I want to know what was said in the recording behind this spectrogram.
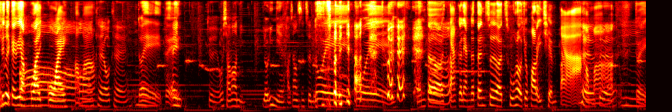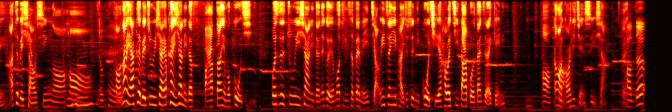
就这个月要乖乖哦好吗？OK OK，对对哎，对我想到你有一年好像是真的是对 对，真的打个两个灯车出后就花了一千八，对好吗？对啊，特别小心哦，嗯吼。，OK，好，那也要特别注意一下，要看一下你的罚单有没有过期，或是注意一下你的那个有没有停车费没缴，因为这一排就是你过期了，他会寄 double 的单子来给你。哦，刚好好赶快去检视一下。对好的。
